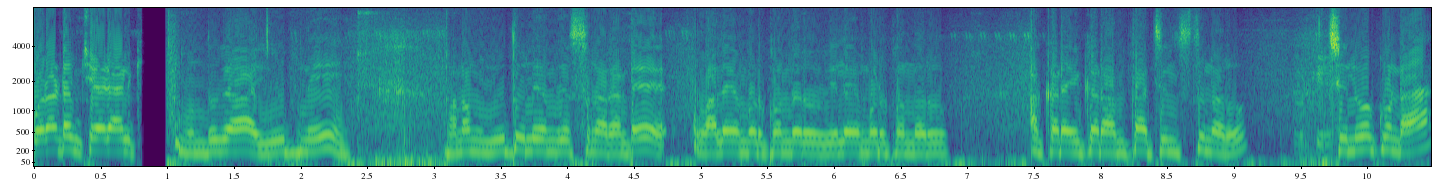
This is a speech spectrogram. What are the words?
పోరాటం చేయడానికి ముందుగా యూత్ని మనం యూత్లు ఏం చేస్తున్నారంటే వాళ్ళ ఎంబడి కొందరు వీళ్ళ ఎంబడి కొందరు అక్కడ ఇక్కడ అంతా చిలుస్తున్నారు. చిలవకుండా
